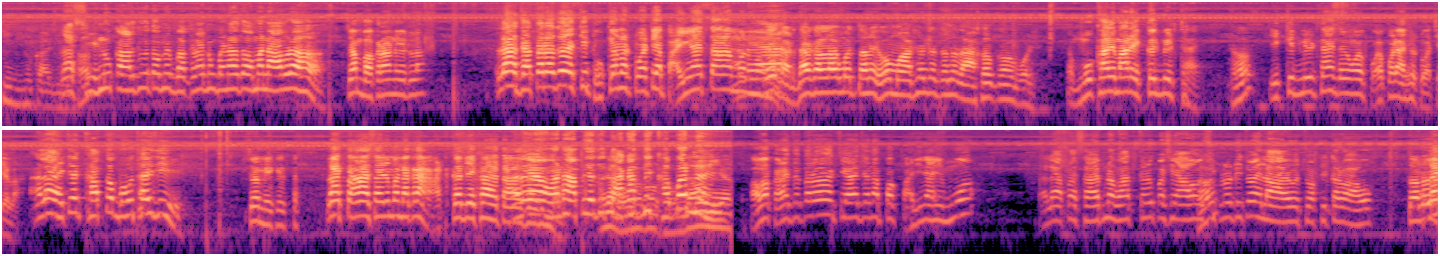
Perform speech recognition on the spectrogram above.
સિંહનું કાઢજો. એટલે સિંહનું કાળજું તો અમે બકરાનું બનાવતો અમને આવડે હ. ચમ બકરાનું એટલા? અલા જતા રહેજો એકી ધોકેમાં ટોટિયા ભાઈ ના તારા મનમાં? અડધા કલાકમાં તને એવો મારશે ને તને દાખલ કરવો પડે હું ખાલી મારે એક જ મિનિટ થાય. હા? એક જ મિનિટ થાય ને તો પડ્યા છો ટોચેલા. અલા એક એક થાપ તો બહુ થાય છે ચમ એક એક લા તારા સાઈડમાં નકરા હાડકા દેખાય તારા અરે મને આપણી હજુ તાકાતની ખબર નહીં. હવે ઘરે જતા રહો ચાર જણા પગ ભાજી નાખી મુ એટલે આપણે સાહેબ ને વાત કરી પછી આવો સિક્યુરિટી તો એટલે આવ્યો ચોકી કરવા આવો. તને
